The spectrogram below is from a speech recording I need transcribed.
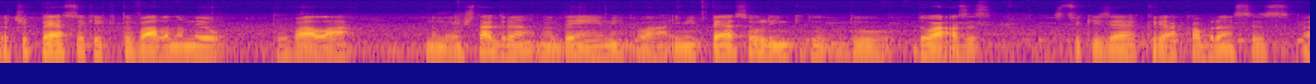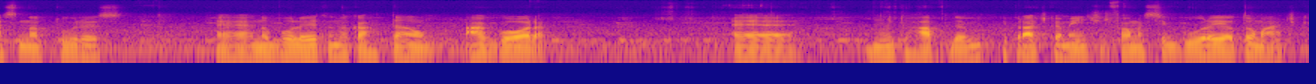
eu te peço aqui que tu vá lá no meu, tu vá lá no meu Instagram, no DM lá e me peça o link do, do, do Asas se tu quiser criar cobranças, assinaturas é, no boleto, no cartão agora é, muito rápida e praticamente de forma segura e automática.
